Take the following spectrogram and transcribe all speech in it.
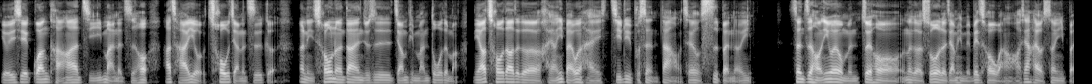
有一些关卡它集满了之后，它才有抽奖的资格。那你抽呢，当然就是奖品蛮多的嘛。你要抽到这个海洋一百问，还几率不是很大哦，只有四本而已。甚至哈，因为我们最后那个所有的奖品没被抽完哦，好像还有剩一本。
